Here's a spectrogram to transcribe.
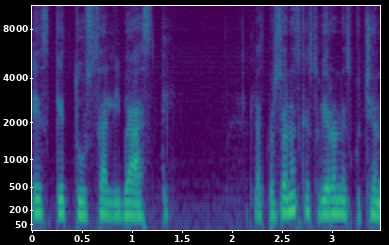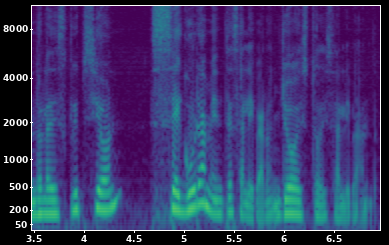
es que tú salivaste. Las personas que estuvieron escuchando la descripción seguramente salivaron. Yo estoy salivando.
